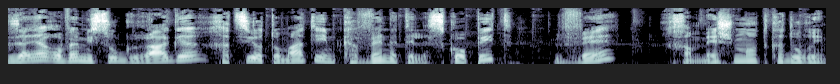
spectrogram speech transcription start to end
זה היה רובה מסוג ראגר, חצי אוטומטי עם כוונת טלסקופית, ו-500 כדורים.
